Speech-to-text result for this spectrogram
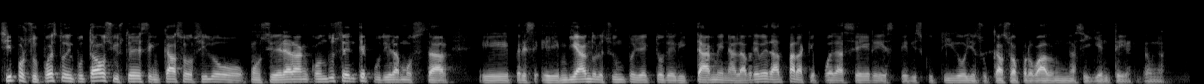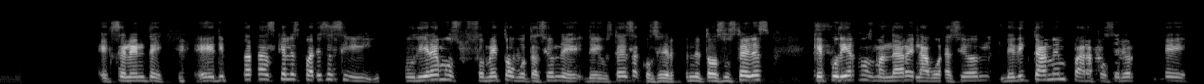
Sí, por supuesto, diputados, si ustedes en caso sí lo consideraran conducente, pudiéramos estar eh, enviándoles un proyecto de dictamen a la brevedad para que pueda ser este, discutido y en su caso aprobado en una siguiente reunión. Excelente. Eh, diputadas, ¿qué les parece si pudiéramos, someto a votación de, de, ustedes, a consideración de todos ustedes, que pudiéramos mandar elaboración de dictamen para posteriormente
